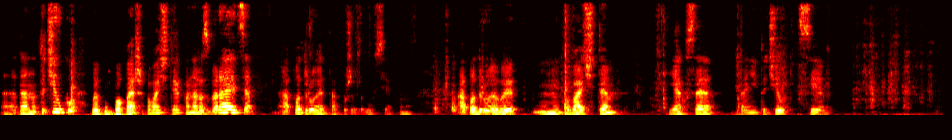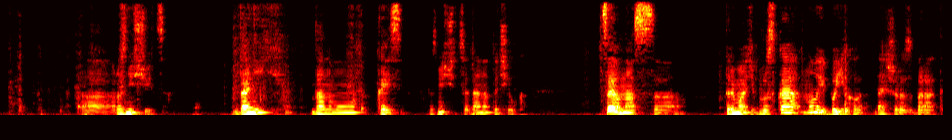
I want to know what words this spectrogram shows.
е, дану точілку. Ви, по-перше, побачите, як вона розбирається, а по-друге, так уже забувся, як вона. А по-друге, ви побачите, як все в даній точілці розміщується. В даній, даному кейсі розміщується дана точілка. Це у нас е, тримач бруска, ну і поїхали далі розбирати.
